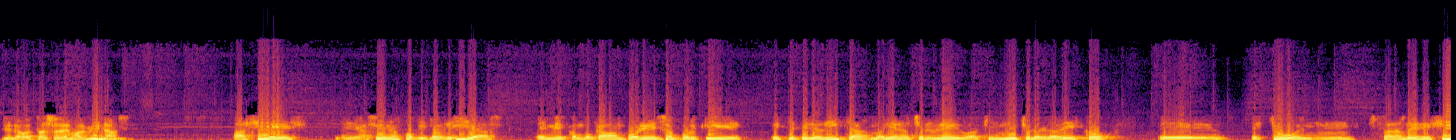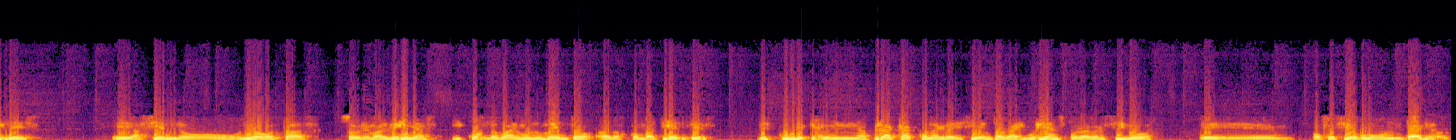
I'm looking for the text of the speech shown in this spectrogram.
de la batalla de Malvinas. Así es, eh, hace unos poquitos días eh, me convocaban por eso porque este periodista, Mariano Charulego, a quien mucho le agradezco, eh, estuvo en San Andrés de Giles eh, haciendo notas sobre Malvinas y cuando va al monumento a los combatientes descubre que hay una placa con agradecimiento a Guy Williams por haber sido ofrecido como voluntario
